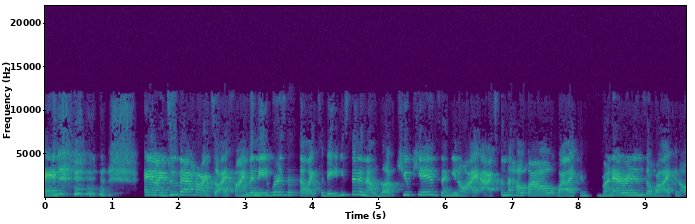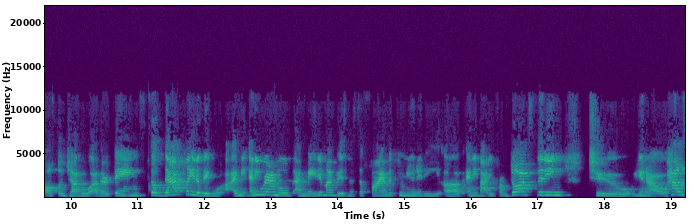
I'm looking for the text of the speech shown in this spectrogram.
and and I do that hard. So I find the neighbors that like to babysit and I love cute kids, and you know I ask them to help out while I can run errands or while I can also juggle other things. So that played a big role. I mean, anywhere I moved, I made it my business to find the community of anybody from dog sitting to you know house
